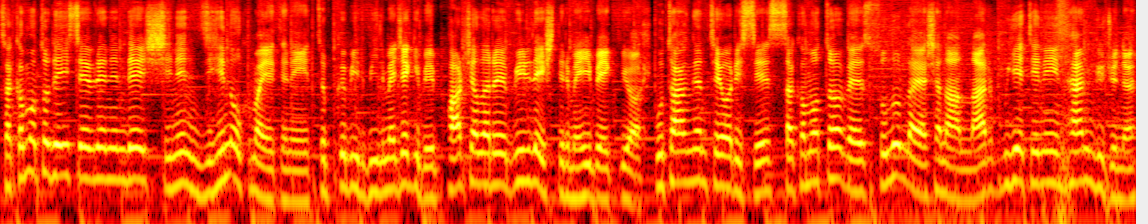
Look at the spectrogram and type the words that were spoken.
Sakamoto Days evreninde Shin'in zihin okuma yeteneği tıpkı bir bilmece gibi parçaları birleştirmeyi bekliyor. Bu Tang'ın teorisi Sakamoto ve Sulur'la yaşananlar bu yeteneğin hem gücünü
